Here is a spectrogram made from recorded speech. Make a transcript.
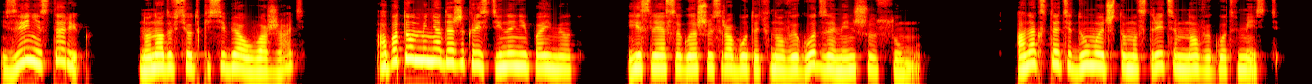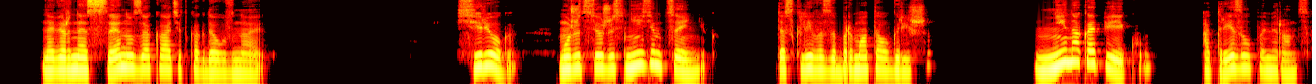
«Извини, старик, но надо все-таки себя уважать. А потом меня даже Кристина не поймет, если я соглашусь работать в Новый год за меньшую сумму. Она, кстати, думает, что мы встретим Новый год вместе. Наверное, сцену закатит, когда узнает. Серега, может, все же снизим ценник? Тоскливо забормотал Гриша. Ни на копейку, отрезал Померанцев.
